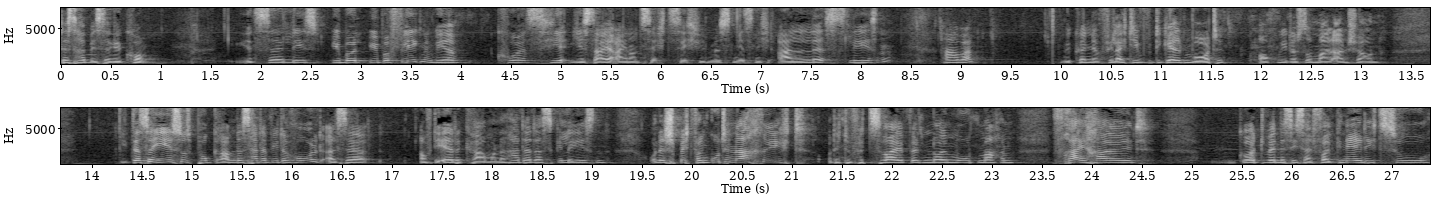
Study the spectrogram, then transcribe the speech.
Deshalb ist er gekommen. Jetzt äh, les, über, überfliegen wir kurz hier Jesaja 61. Wir müssen jetzt nicht alles lesen, aber wir können ja vielleicht die, die gelben Worte auch wieder so mal anschauen. Das Jesus-Programm, das hat er wiederholt, als er auf die Erde kam. Und dann hat er das gelesen. Und er spricht von guter Nachricht und den Verzweifelten neuen Mut machen, Freiheit. Gott wendet sich sein Volk gnädig zu.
